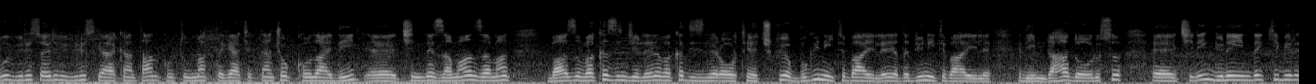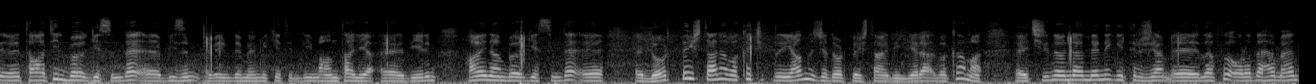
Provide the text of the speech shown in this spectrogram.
bu virüs öyle bir virüs ki Erkan kurtulmak da gerçekten çok kolay değil. E, Çin'de zaman zaman bazı vaka zincirleri, vaka dizileri ortaya çıkıyor. Bugün itibariyle ya da dün itibariyle diyeyim daha doğrusu e, Çin'in güneyindeki bir e, tatil bölgesinde e, bizim benim de memleketim diyeyim Antalya e, diyelim Hainan bölgesinde e, e, 4-5 tane vaka çıktı. Yalnızca 4-5 tane değil yerel vaka ama e, Çin'in önlemlerine getireceğim e, lafı orada hemen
